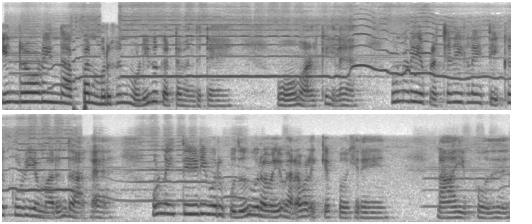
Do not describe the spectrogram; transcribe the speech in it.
இன்றோடு இந்த அப்பன் முருகன் முடிவு கட்ட வந்துட்டேன். ஓ வாழ்க்கையில் உன்னுடைய பிரச்சனைகளை தீர்க்கக்கூடிய மருந்தாக உன்னை தேடி ஒரு புது உறவை வரவழைக்கப் போகிறேன். நான் இப்போது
